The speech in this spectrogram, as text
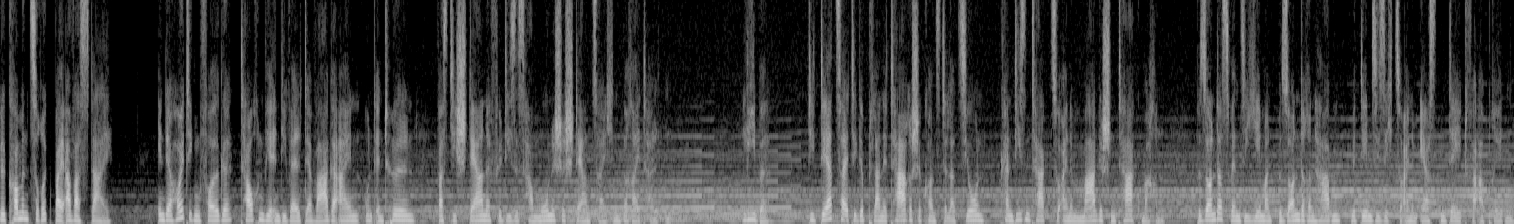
Willkommen zurück bei Avastai. In der heutigen Folge tauchen wir in die Welt der Waage ein und enthüllen, was die Sterne für dieses harmonische Sternzeichen bereithalten. Liebe. Die derzeitige planetarische Konstellation kann diesen Tag zu einem magischen Tag machen, besonders wenn Sie jemand Besonderen haben, mit dem Sie sich zu einem ersten Date verabreden.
